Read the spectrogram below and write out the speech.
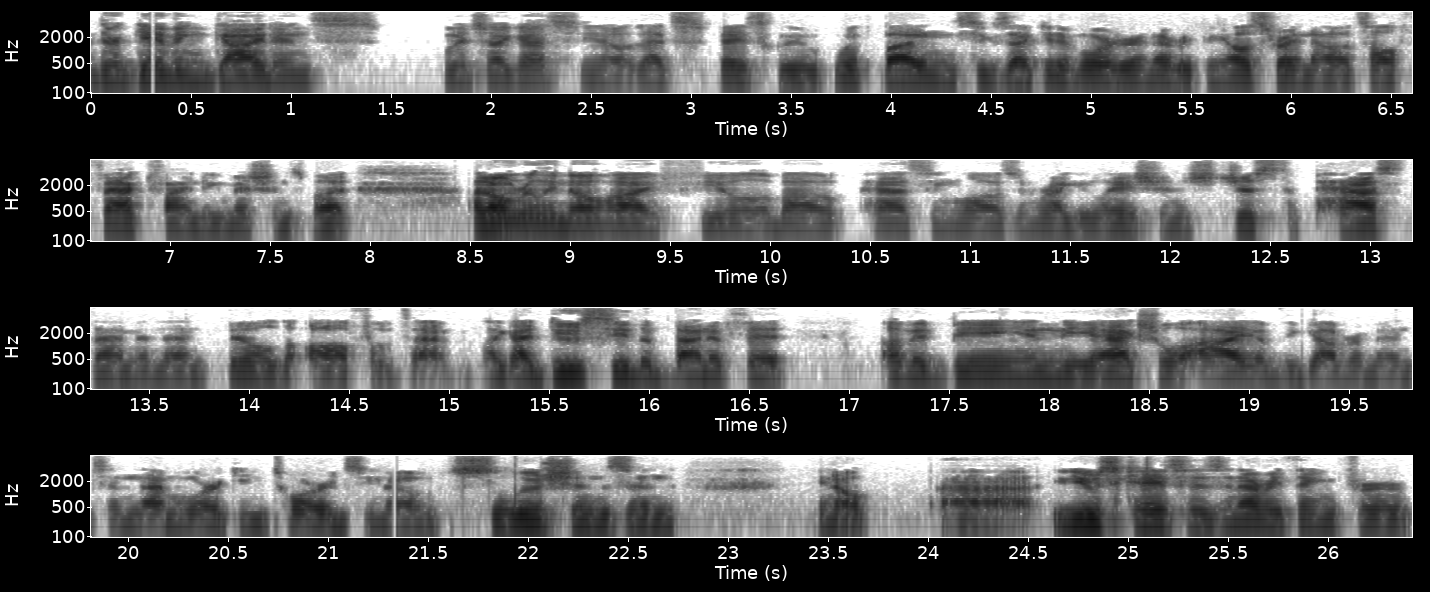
they're giving guidance which i guess you know that's basically with biden's executive order and everything else right now it's all fact finding missions but i don't really know how i feel about passing laws and regulations just to pass them and then build off of them. Like i do see the benefit of it being in the actual eye of the government and them working towards you know solutions and you know uh, use cases and everything for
